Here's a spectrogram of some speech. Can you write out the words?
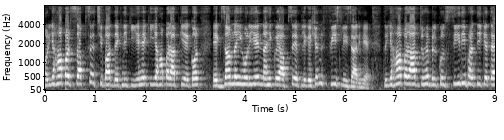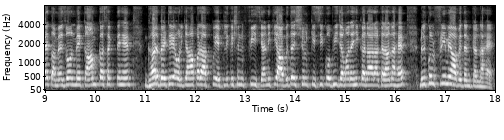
और यहाँ पर सबसे अच्छी बात देखने की यह है कि यहाँ पर आपकी एक और एग्ज़ाम नहीं हो रही है, ना ही कोई आपसे एप्लीकेशन फ़ीस ली जा रही है। तो यहाँ पर आप जो है बिल्कुल सीधी भर्ती के तहत अमेजोन में काम कर सकते हैं, घर बैठे और यहाँ पर आपको एप्लीकेशन फ़ीस यानी कि आवेदन शुल्क किसी को भी जमा नहीं कराना कराना है, बिल्कुल फ्री में आवेदन करना है।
